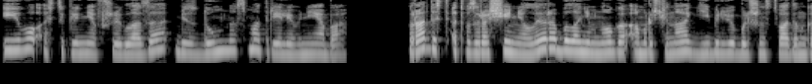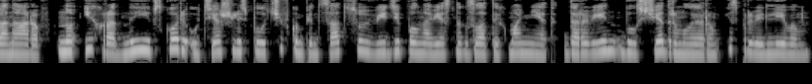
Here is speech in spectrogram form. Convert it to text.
и его остекленевшие глаза бездумно смотрели в небо. Радость от возвращения Лера была немного омрачена гибелью большинства данганаров, но их родные вскоре утешились, получив компенсацию в виде полновесных золотых монет. Дарвейн был щедрым Лером и справедливым.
